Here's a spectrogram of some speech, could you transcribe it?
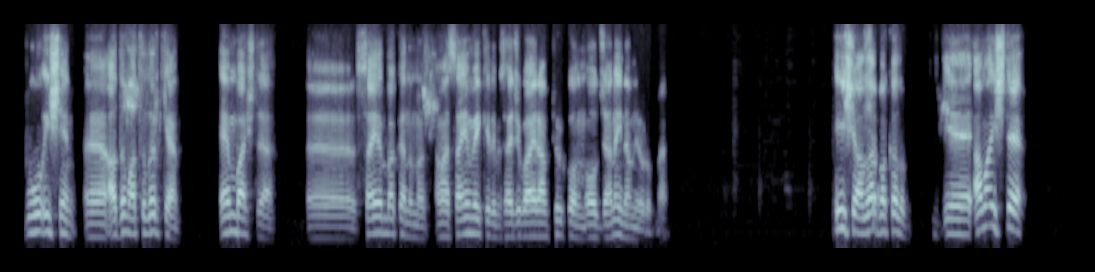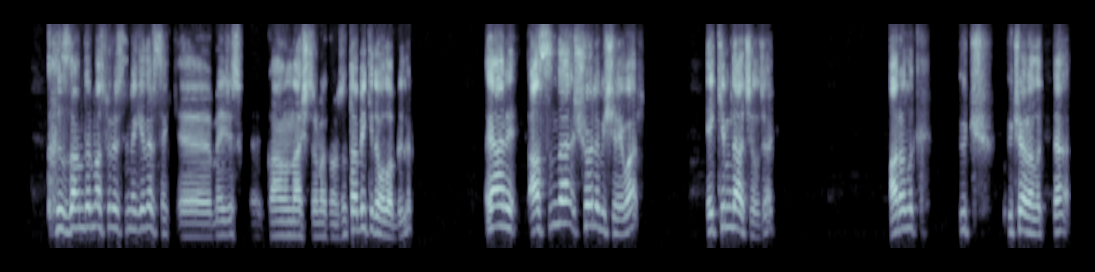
bu işin e, adım atılırken en başta e, Sayın Bakanımız ama Sayın Vekilimiz Hacı Bayram Türkoğlu olacağına inanıyorum ben. İnşallah bakalım. E, ama işte hızlandırma süresine gelirsek e, meclis kanunlaştırma konusunda tabii ki de olabilir. Yani aslında şöyle bir şey var. Ekim'de açılacak. Aralık 3 3 Aralık'ta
